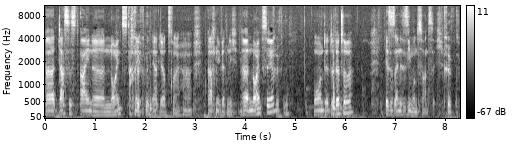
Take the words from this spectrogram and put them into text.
Äh, das ist eine 19. Ach nee, Trifft nicht. er hat ja zwei. Ach nee, wird nicht. Äh, 19. Trifft nicht. Und der dritte ist es eine 27. Trifft.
